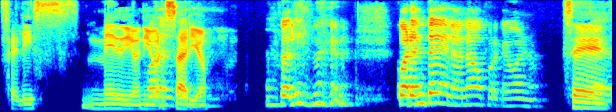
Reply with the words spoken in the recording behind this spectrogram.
Feliz medio aniversario. Cuarentena. Feliz me- cuarentena, ¿no? Porque bueno. Sí, eh,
